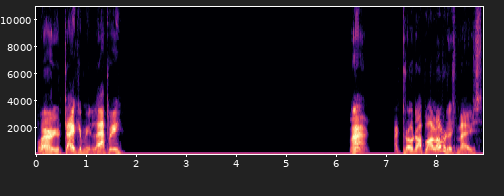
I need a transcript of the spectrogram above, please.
Where are you taking me, Lappy? Man, I throwed up all over this maze.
